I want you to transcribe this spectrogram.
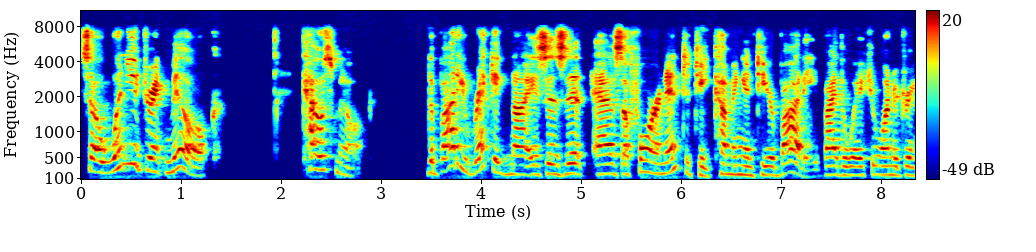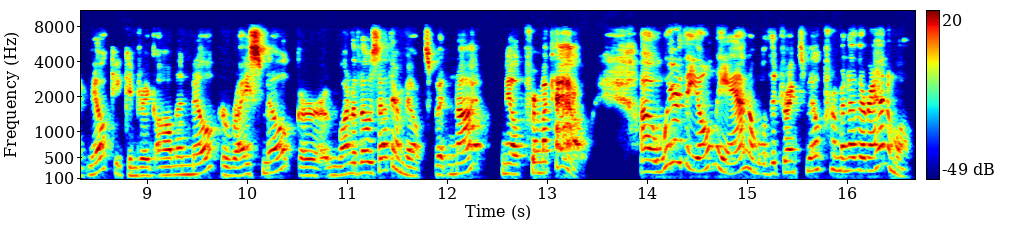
So when you drink milk, cow's milk, the body recognizes it as a foreign entity coming into your body. By the way, if you want to drink milk, you can drink almond milk or rice milk or one of those other milks, but not milk from a cow. Uh, we're the only animal that drinks milk from another animal.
